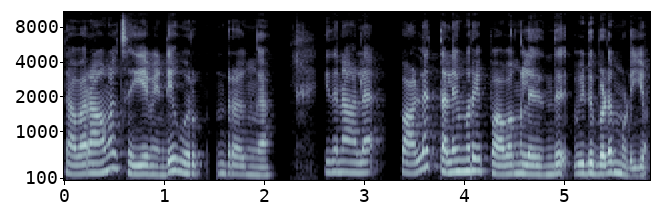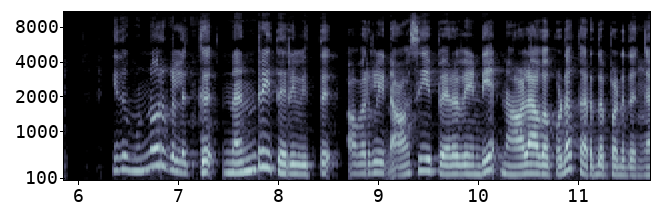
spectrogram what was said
தவறாமல் செய்ய வேண்டிய ஒன்றுங்க இதனால் பல தலைமுறை பாவங்களிலிருந்து விடுபட முடியும். இது முன்னோர்களுக்கு நன்றி தெரிவித்து அவர்களின் ஆசையை பெற வேண்டிய நாளாக கூட கருதப்படுதுங்க.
